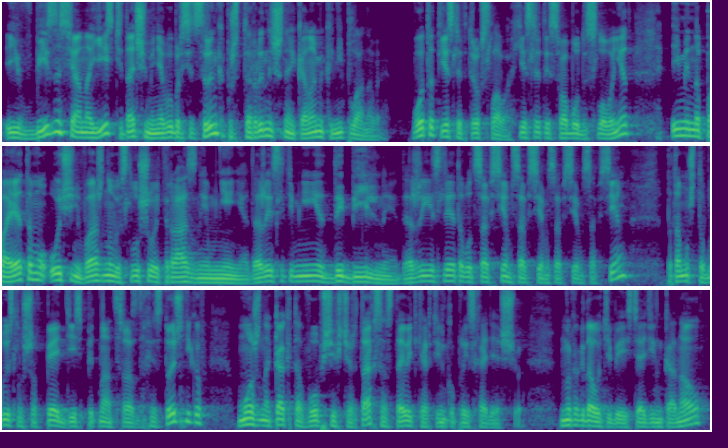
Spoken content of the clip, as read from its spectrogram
И в бизнесе она есть, иначе меня выбросит с рынка, потому что рыночная экономика не плановая. Вот это если в трех словах. Если этой свободы слова нет, именно поэтому очень важно выслушивать разные мнения, даже если эти мнения дебильные, даже если это вот совсем-совсем-совсем-совсем, потому что выслушав 5, 10, 15 разных источников, можно как-то в общих чертах составить картинку происходящего. Но когда у тебя есть один канал,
